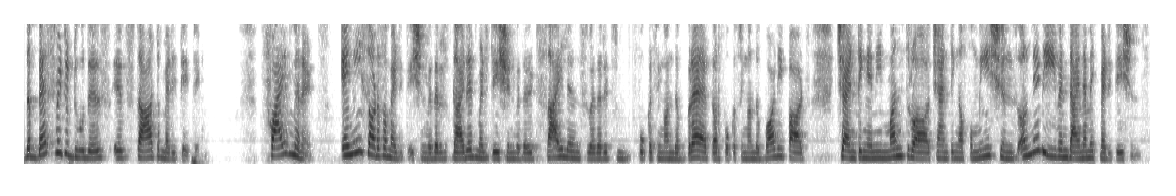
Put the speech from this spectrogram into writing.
the best way to do this is start meditating. Five minutes, any sort of a meditation, whether it's guided meditation, whether it's silence, whether it's focusing on the breath or focusing on the body parts, chanting any mantra, chanting affirmations, or maybe even dynamic meditations.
